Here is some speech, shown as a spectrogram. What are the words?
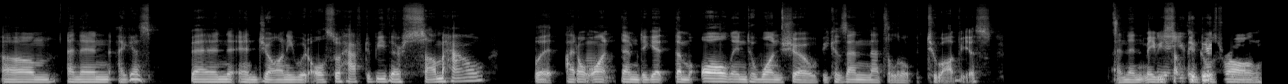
Um, and then I guess Ben and Johnny would also have to be there somehow, but I don't Mhm. want them to get them all into one show because then that's a little bit too obvious. And then maybe Yeah, something goes wrong.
